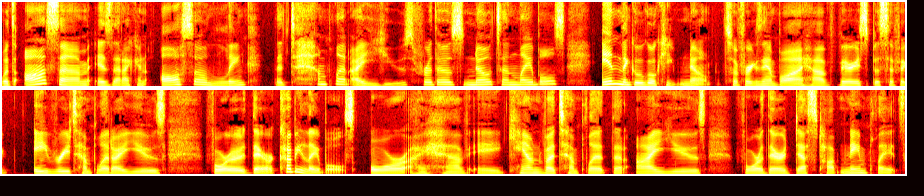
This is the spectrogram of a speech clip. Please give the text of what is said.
What's awesome is that I can also link the template I use for those notes and labels in the Google Keep Note. So, for example, I have very specific Avery template I use for their cubby labels, or I have a Canva template that I use for their desktop nameplates.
